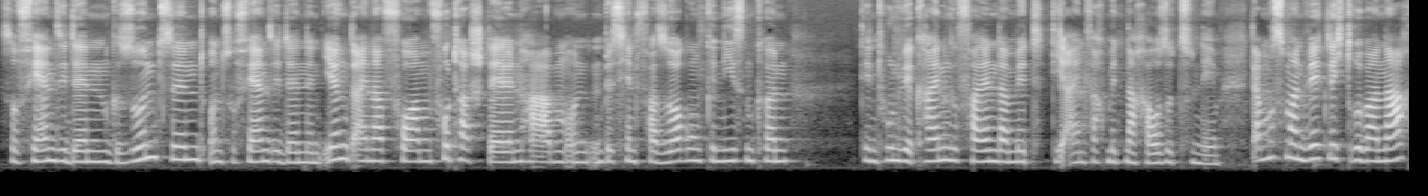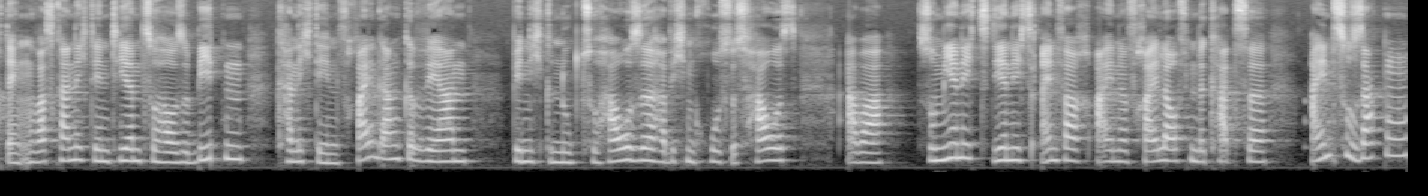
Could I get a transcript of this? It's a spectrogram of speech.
sofern sie denn gesund sind und sofern sie denn in irgendeiner Form Futterstellen haben und ein bisschen Versorgung genießen können, den tun wir keinen Gefallen damit, die einfach mit nach Hause zu nehmen. Da muss man wirklich drüber nachdenken, was kann ich den Tieren zu Hause bieten? Kann ich denen Freigang gewähren? Bin ich genug zu Hause? Habe ich ein großes Haus? Aber so mir nichts, dir nichts, einfach eine freilaufende Katze einzusacken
